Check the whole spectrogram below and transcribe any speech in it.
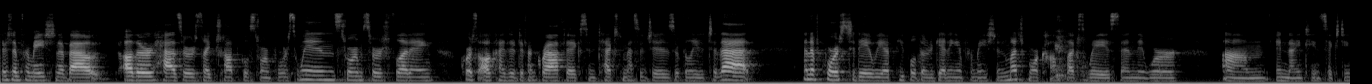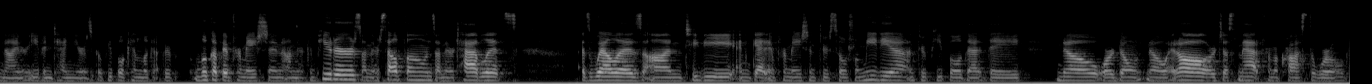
there's information about other hazards like tropical storm force winds, storm surge flooding, of course, all kinds of different graphics and text messages related to that. And of course, today we have people that are getting information in much more complex ways than they were um, in 1969 or even 10 years ago. People can look up, look up information on their computers, on their cell phones, on their tablets, as well as on TV and get information through social media and through people that they know or don't know at all or just met from across the world.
